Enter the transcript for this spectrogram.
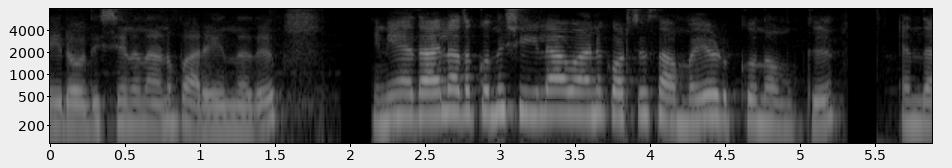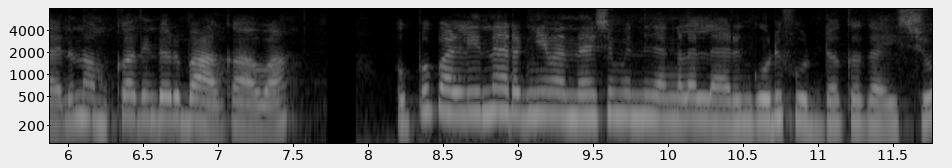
നിരോധിച്ചതെന്നാണ് പറയുന്നത്. ഇനി ഏതായാലും അതൊക്കെ ഒന്ന് ശീലാവാൻ കുറച്ച് സമയം എടുക്കും നമുക്ക്. എന്തായാലും നമുക്കും അതിന്റെ ഒരു ഭാഗമാവാം. ഉപ്പ് പള്ളിയിൽ നിന്ന് ഇറങ്ങി വന്ന ശേഷം പിന്നെ ഞങ്ങൾ എല്ലാവരും കൂടി ഫുഡൊക്കെ കഴിച്ചു.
